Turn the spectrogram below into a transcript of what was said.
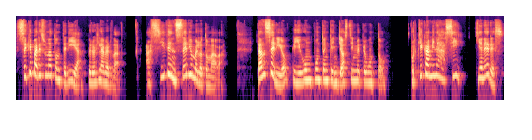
Sé que parece una tontería, pero es la verdad. Así de en serio me lo tomaba. Tan serio que llegó un punto en que Justin me preguntó, ¿por qué caminas así? ¿Quién eres?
